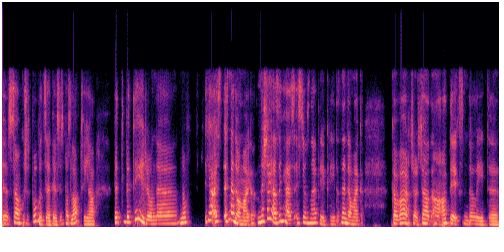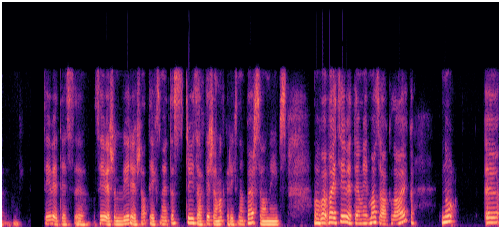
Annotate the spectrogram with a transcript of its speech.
sākušas publicēties, vismaz Latvijā, bet, bet ir. Un, nu, jā, es, es nedomāju, ne šajā ziņā es, es jums nepiekrītu. Es nedomāju, ka, ka var ar šādu attieksmi dalīt sievietēs, eh, sieviešu un vīriešu attieksmē. Tas drīzāk tiešām atkarīgs no personības. Vai, vai sievietēm ir mazāk laika? Nu, eh,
